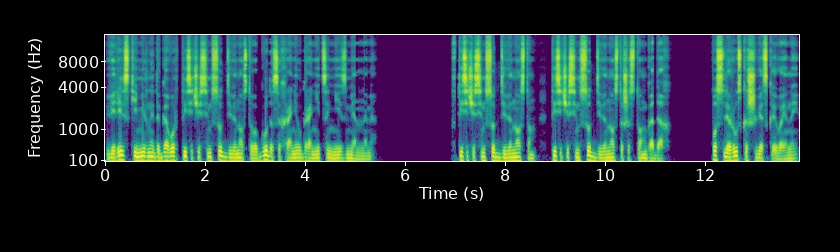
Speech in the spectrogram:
Верельский мирный договор 1790 года сохранил границы неизменными. В 1790-1796 годах. После русско-шведской войны,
